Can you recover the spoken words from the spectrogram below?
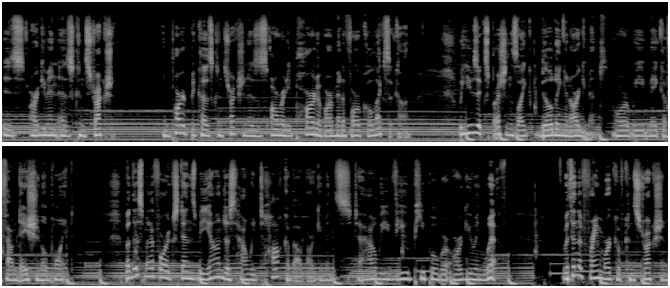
is argument as construction, in part because construction is already part of our metaphorical lexicon. We use expressions like building an argument, or we make a foundational point. But this metaphor extends beyond just how we talk about arguments to how we view people we're arguing with. Within the framework of construction,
